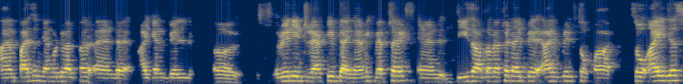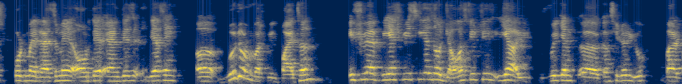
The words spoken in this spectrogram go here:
I'm python django developer and uh, i can build uh, really interactive dynamic websites and these are the website i built i've built so far. So i just put my resume out there and this they're saying uh, we don't work with Python. If you have PHP skills or JavaScript skills, yeah, we can uh, consider you. But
